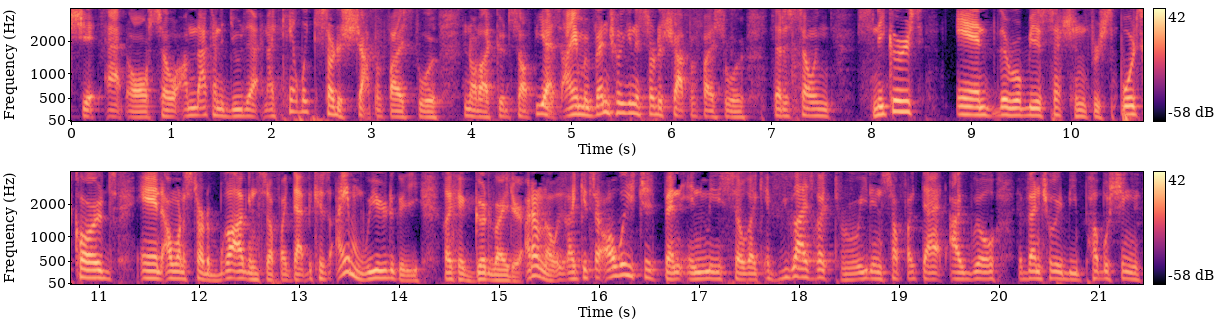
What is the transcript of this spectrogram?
shit at all. So I'm not going to do that. And I can't wait to start a Shopify store and all that good stuff. Yes, I am eventually going to start a Shopify store that is selling sneakers and there will be a section for sports cards and i want to start a blog and stuff like that because i am weirdly like a good writer i don't know like it's always just been in me so like if you guys like to read and stuff like that i will eventually be publishing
